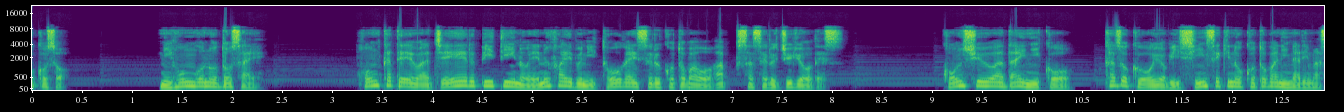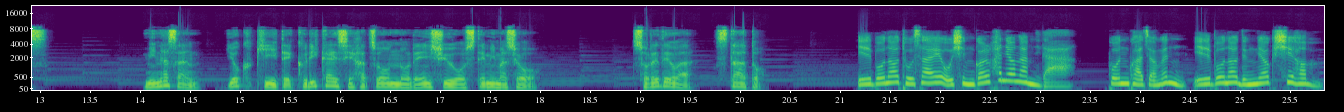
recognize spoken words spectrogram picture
うこそ。日本語の土佐へ。本課程は JLPT の N5 に当該する言葉をアップさせる授業です。今週は第2項、家族及び親戚の言葉になります。皆さん、よく聞いて繰り返し発音の練習をしてみましょう。それでは、 스타트. 일본어 도사에 오신 걸 환영합니다. 본 과정은 일본어 능력 시험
